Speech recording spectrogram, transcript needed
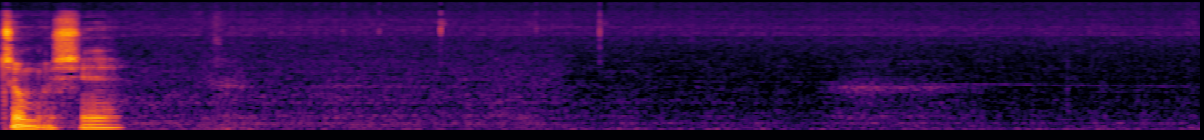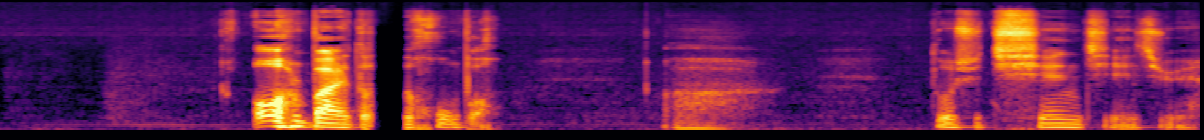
怎么写？二百的红包啊，都是千解决。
